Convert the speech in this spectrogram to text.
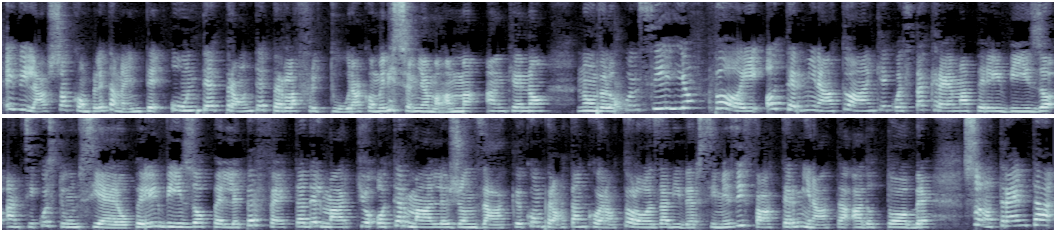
e vi lascia completamente unte, pronte per la frittura, come dice mia mamma, anche no, non ve lo consiglio. Poi ho terminato anche questa crema per il viso, anzi questo è un siero per il viso pelle perfetta del marchio Eau Thermale Jonzac comprata ancora a Tolosa diversi mesi fa terminata ad ottobre. Sono 30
